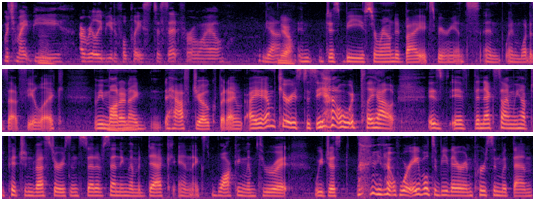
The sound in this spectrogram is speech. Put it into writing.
which might be a really beautiful place to sit for a while. Yeah. Yeah. And just be surrounded by experience and, and what does that feel like? I mean, Mara and I half joke, but I, I am curious to see how it would play out. Is if the next time we have to pitch investors, instead of sending them a deck and ex- walking them through it, we just, you know, we're able to be there in person with them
